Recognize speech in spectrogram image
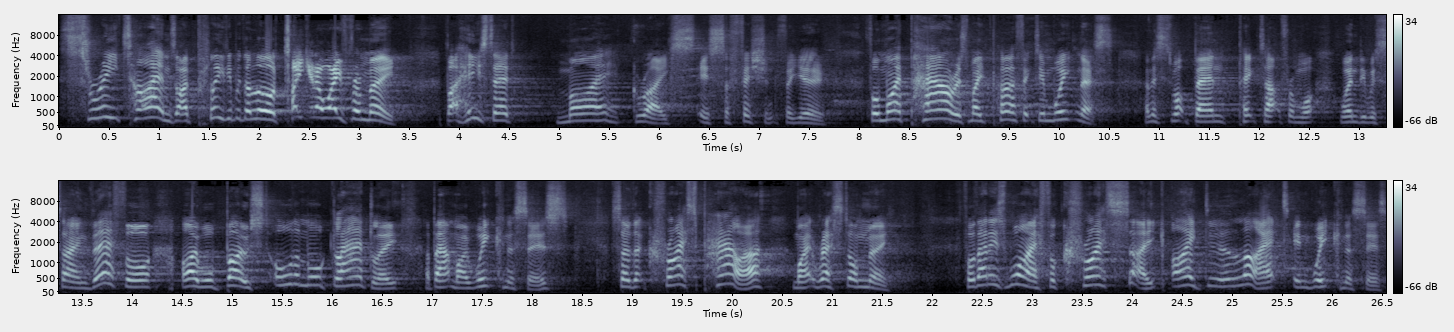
Three times I pleaded with the Lord, take it away from me. But he said, My grace is sufficient for you. For my power is made perfect in weakness. And this is what Ben picked up from what Wendy was saying. Therefore, I will boast all the more gladly about my weaknesses, so that Christ's power might rest on me. For that is why, for Christ's sake, I delight in weaknesses,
